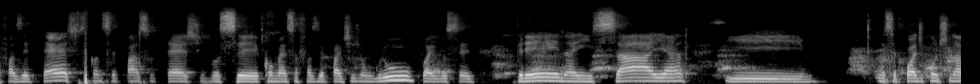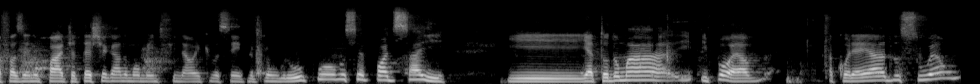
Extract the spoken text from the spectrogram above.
fazer testes. Quando você passa o teste, você começa a fazer parte de um grupo, aí você treina e ensaia, e você pode continuar fazendo parte até chegar no momento final em que você entra para um grupo, ou você pode sair. E, é toda uma. E, e pô, é a Coreia do Sul é um,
